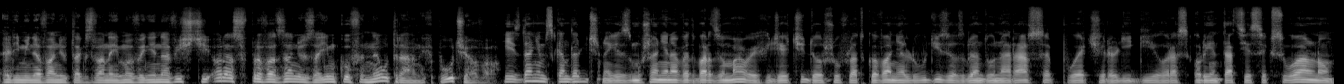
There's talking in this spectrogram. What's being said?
eliminowaniu tzw mowy nienawiści oraz wprowadzaniu zaimków neutralnych płciowo. Jej zdaniem skandaliczne jest zmuszanie nawet bardzo małych dzieci do szufladkowania ludzi ze względu na rasę, płeć, religię oraz orientację seksualną,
